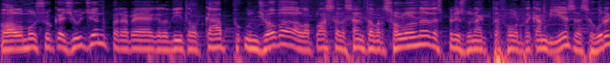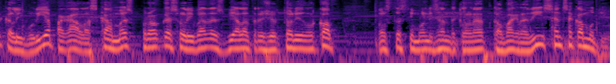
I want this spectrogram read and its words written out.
El mosso que jutgen per haver agredit al cap un jove a la plaça de Sants de Barcelona després d'un acte a favor de canvies assegura que li volia pagar les cames però que se li va desviar la trajectòria del cop. Els testimonis han declarat que el va agredir sense cap motiu.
